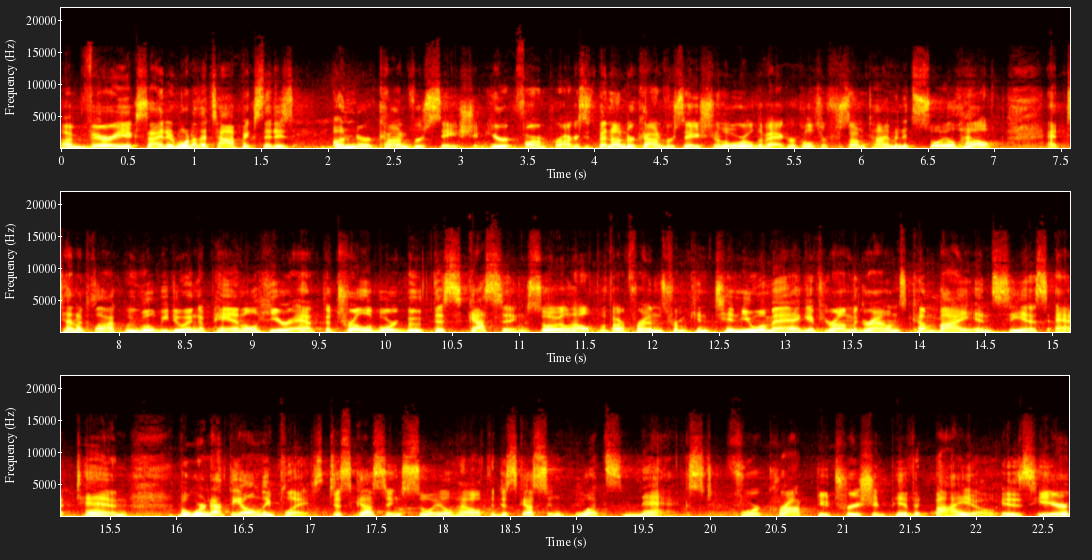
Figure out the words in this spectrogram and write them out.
I'm very excited. One of the topics that is under conversation here at Farm Progress, it's been under conversation in the world of agriculture for some time, and it's soil health. At 10 o'clock, we will be doing a panel here at the Trelleborg booth discussing soil health with our friends from Continuum Ag. If you're on the grounds, come by and see us at 10. But we're not the only place discussing soil health and discussing what's next for crop nutrition. Pivot Bio is here.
